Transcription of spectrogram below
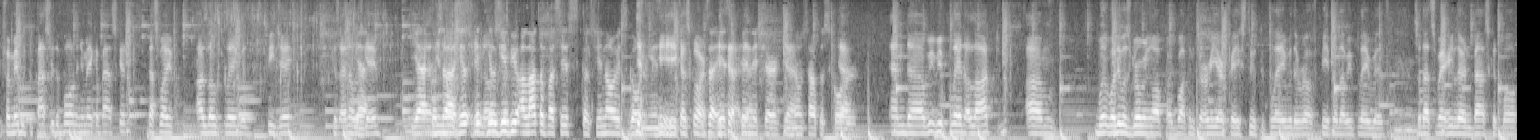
if I'm able to pass you the ball and you make a basket, that's why I love playing with PJ because I know Yeah. his game. Yeah, he because uh, knows- he'll, he he'll, give you a lot of assists because you know it's Yeah, going in. he can score. He's a, he's Yeah, a yeah. finisher. He Yeah. knows how to score. and uh, we, we played a lot. Um, when when he was growing up, I brought him to Arena Phase Two to play with the rough people that we play with. So that's where he learned basketball.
